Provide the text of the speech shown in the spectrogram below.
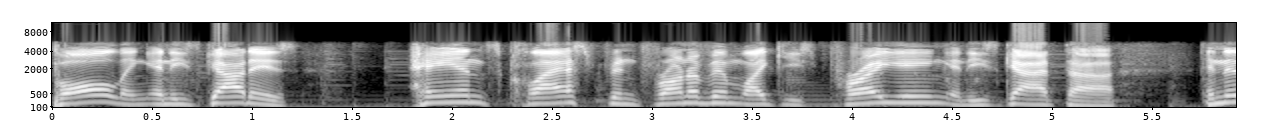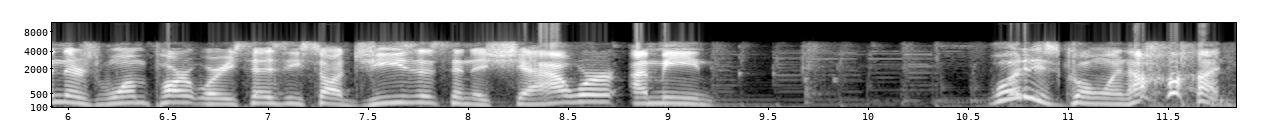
bawling, and he's got his hands clasped in front of him like he's praying, and he's got... Uh, and then there's one part where he says he saw Jesus in his shower. I mean, what is going on?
